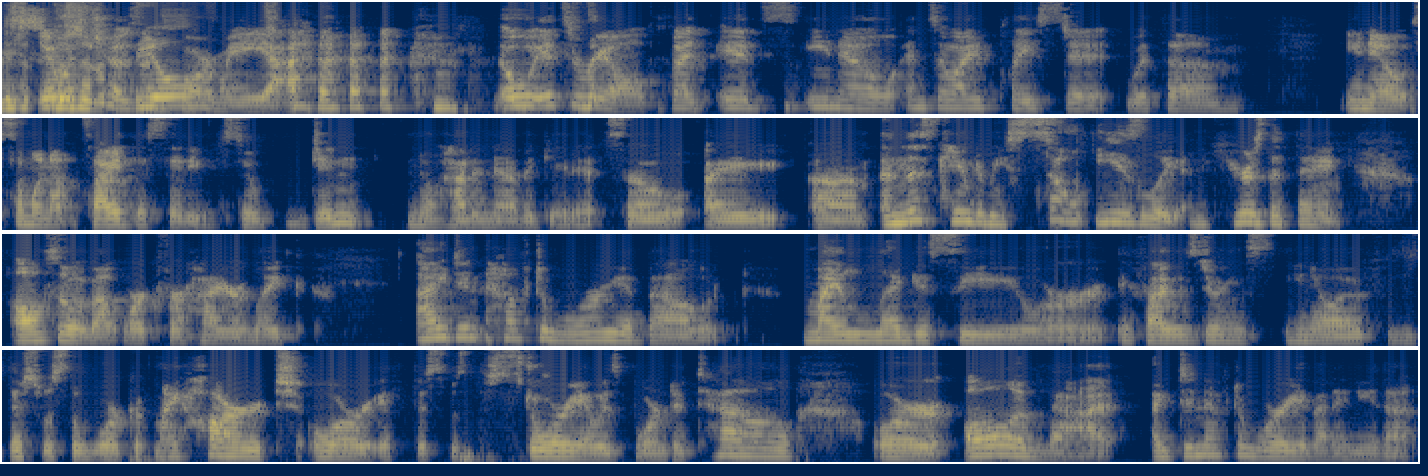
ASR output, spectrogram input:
Is, it was, was it chosen real? for me, yeah. oh, it's real, but it's you know, and so I placed it with um, you know, someone outside the city, so didn't know how to navigate it. So I, um, and this came to me so easily. And here's the thing, also about work for hire, like I didn't have to worry about my legacy or if I was doing, you know, if this was the work of my heart or if this was the story I was born to tell or all of that. I didn't have to worry about any of that.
